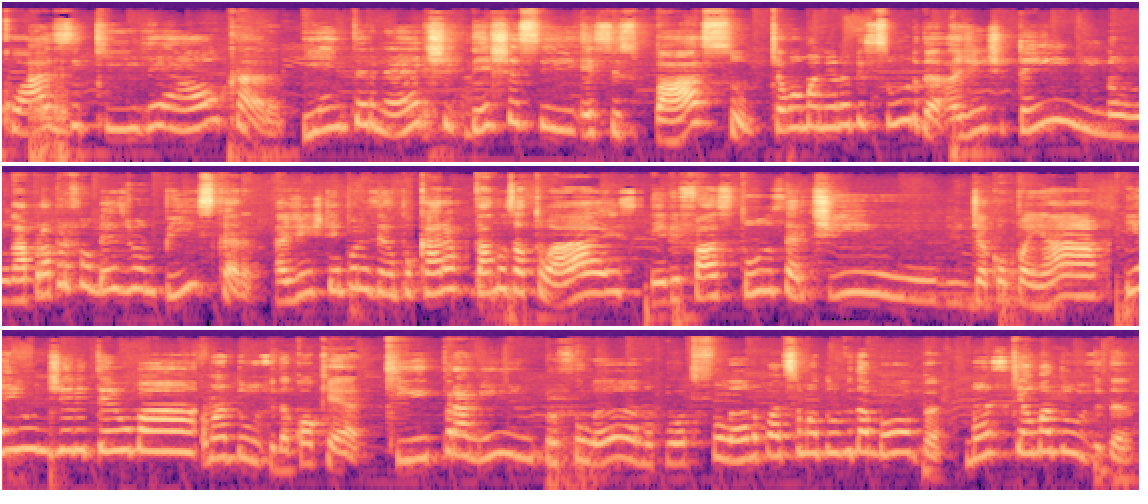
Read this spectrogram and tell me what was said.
quase que real, cara. E a internet deixa esse, esse espaço que é uma maneira absurda. A gente tem no- na própria fanbase de One Piece, cara, a gente tem, por exemplo, o cara tá nos atuais, ele faz tudo certinho de- acompanhar, e aí um dia ele tem uma, uma dúvida qualquer, que pra mim, pro fulano, pro outro fulano, pode ser uma dúvida boba, mas que é uma dúvida.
